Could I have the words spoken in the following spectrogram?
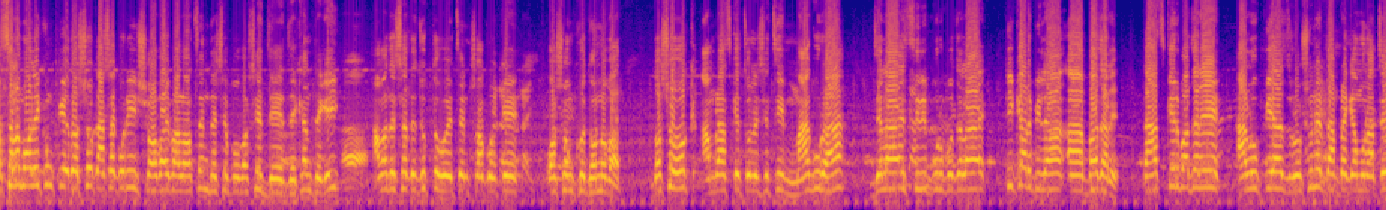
আসসালামু আলাইকুম প্রিয় দর্শক আশা করি সবাই ভালো আছেন দেশে প্রবাসে যে যেখান থেকেই আমাদের সাথে যুক্ত হয়েছেন সকলকে অসংখ্য ধন্যবাদ। দর্শক আমরা আজকে চলে এসেছি মাগুরা জেলায় শ্রীপুর উপজেলায় টিকার বিলা আহ, বাজারে। তা আজকের বাজারে আলু, পেঁয়াজ, রসুনের দামটা কেমন আছে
